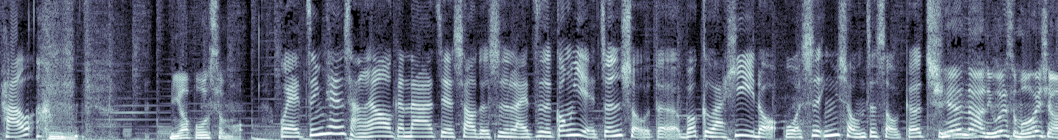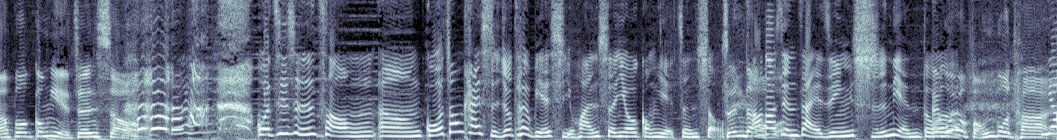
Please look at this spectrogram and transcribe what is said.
好。嗯，你要播什么？我今天想要跟大家介绍的是来自宫野真守的《仆はヒーロー》，我是英雄这首歌曲。天哪，你为什么会想要播宫野真守？我其实从嗯国中开始就特别喜欢声优宫野真守，真的，然后到现在已经十年多了。我有访问过他，有，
